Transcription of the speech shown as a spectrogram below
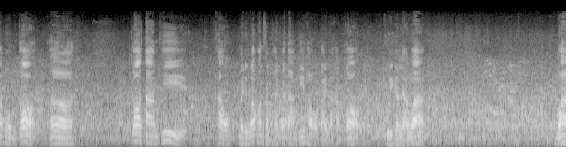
ครับผมก็เออก็ตามที่ข่าวหมายถึงว่าความสัมพันธ์ก็ตามที่ข่าวออกไปแหละครับ ก็คุยกันแล้วว่า ว่า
